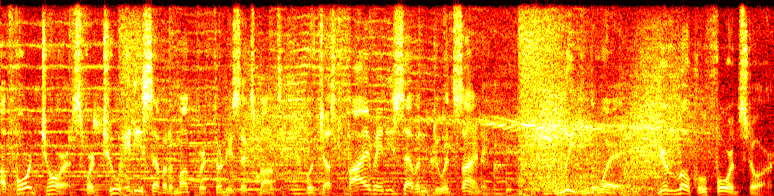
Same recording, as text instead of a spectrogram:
a Ford Taurus for 287 a month for 36 months with just 587 due at signing. Leading the way, your local Ford store.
